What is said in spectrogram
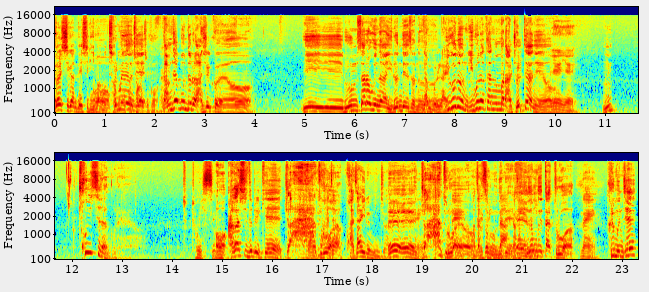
8시간 대신 2만 어, 5천 원 그러면 이제. 예. 남자분들은 아실 거예요. 이 룸사롱이나 이런 데서는 난 몰라요. 이거는 이분한테 하는 말 아- 절대 아니에요. 예, 예. 초이스라는 거래요. 초, 초이스. 어, 아가씨들이 이렇게 쫙 들어와. 과자, 과자 이름인 줄 예, 알아요. 예, 네. 쫙 들어와요. 네. 여성분들이. 들어온다, 예, 여성분들이. 여성분들이 딱 들어와. 네. 그러면 이제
